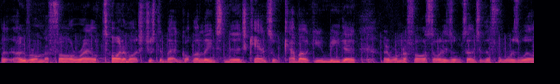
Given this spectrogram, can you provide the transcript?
but over on the far rail, Dynamite's just about got the lead. Snurge Council, Cabo Humido over on the far side is also to the fore as well.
